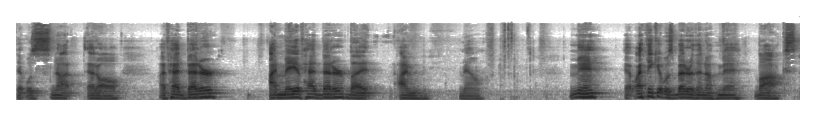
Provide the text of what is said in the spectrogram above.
that was not at all. I've had better. I may have had better, but I'm no. Meh. I think it was better than a meh box.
